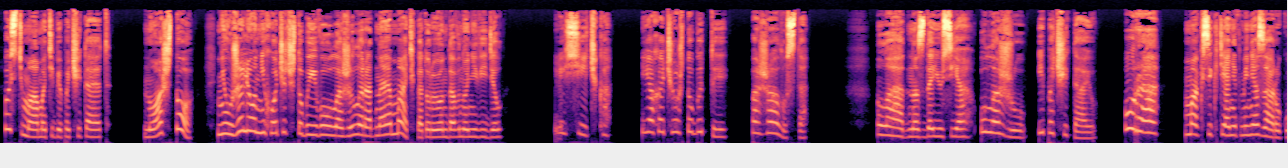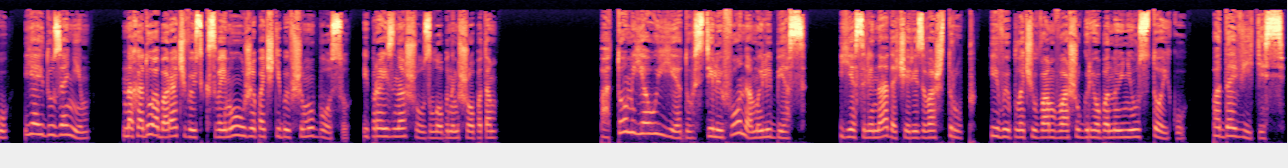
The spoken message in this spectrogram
Пусть мама тебе почитает». «Ну а что? Неужели он не хочет, чтобы его уложила родная мать, которую он давно не видел?» «Лисичка, я хочу, чтобы ты, Пожалуйста. Ладно, сдаюсь я, уложу и почитаю. Ура! Максик тянет меня за руку, я иду за ним. На ходу оборачиваюсь к своему уже почти бывшему боссу и произношу злобным шепотом. «Потом я уеду с телефоном или без. Если надо, через ваш труп, и выплачу вам вашу гребаную неустойку. Подавитесь».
